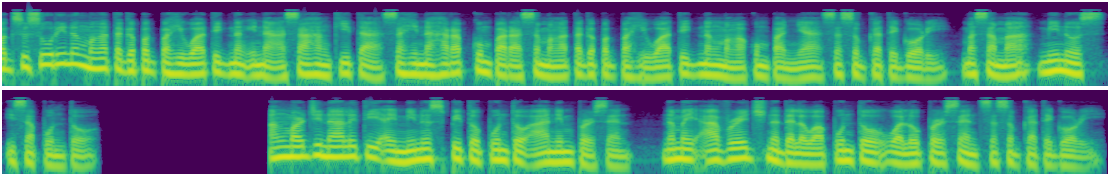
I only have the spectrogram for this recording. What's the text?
Pagsusuri ng mga tagapagpahiwatig ng inaasahang kita sa hinaharap kumpara sa mga tagapagpahiwatig ng mga kumpanya sa subkategory, masama, minus, isa punto. Ang marginality ay minus 7.6% na may average na 2.8% sa subkategory.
